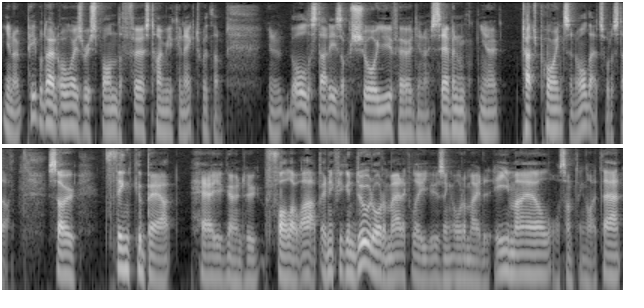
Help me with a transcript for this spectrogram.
You know, people don't always respond the first time you connect with them. You know, all the studies I'm sure you've heard, you know, seven, you know, touch points and all that sort of stuff. So think about how you're going to follow up. And if you can do it automatically using automated email or something like that,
